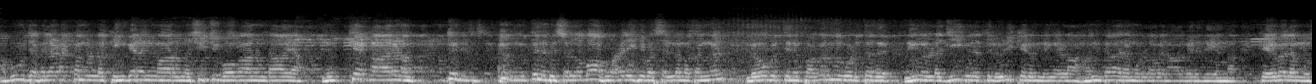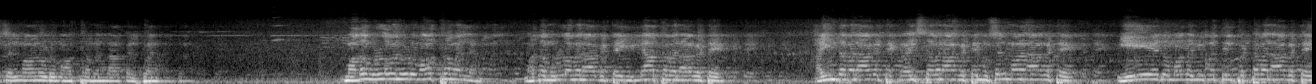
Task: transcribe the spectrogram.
അബൂജഹലടക്കമുള്ള കിങ്കരന്മാർ നശിച്ചു പോകാനുണ്ടായ മുഖ്യ കാരണം മുത്തുനബി സല്ലല്ലാഹു അലൈഹി വസല്ലമ തങ്ങൾ ലോകത്തിന് പകർന്നു കൊടുത്തത് നിങ്ങളുടെ ജീവിതത്തിൽ ഒരിക്കലും നിങ്ങൾ അഹങ്കാരമുള്ളവനാകരുത് എന്ന കേവലം മുസൽമാനോട് മാത്രമല്ല കൽപ്പന. മതമുള്ളവനോട് മാത്രമല്ല. മതമുള്ളവനാകട്ടെ ഇല്ലാത്തവനാകട്ടെ ഹൈന്ദവനാകട്ടെ ക്രൈസ്തവനാകട്ടെ മുസൽമാനാകട്ടെ ഏത് മതവിഭത്തിൽപ്പെട്ടവനാകട്ടെ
